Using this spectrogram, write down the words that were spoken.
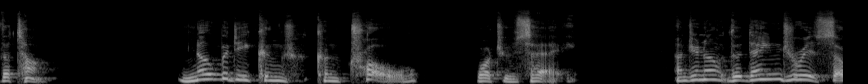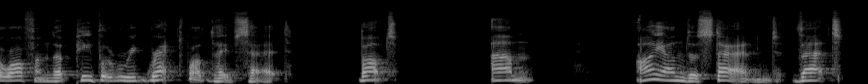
the tongue. Nobody can control what you say. And you know, the danger is so often that people regret what they've said. But um, I understand that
